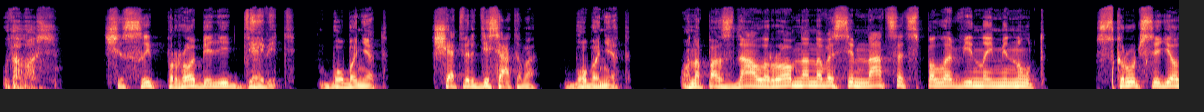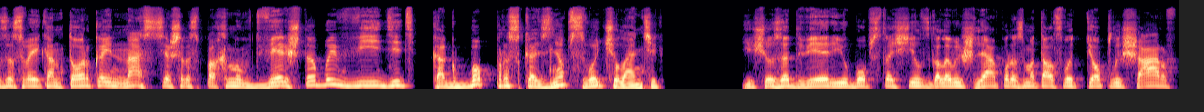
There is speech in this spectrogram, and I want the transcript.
удалось. Часы пробили девять. Боба нет. Четверть десятого. Боба нет. Он опоздал ровно на восемнадцать с половиной минут. Скрудж сидел за своей конторкой, настежь распахнув дверь, чтобы видеть, как Боб проскользнет в свой чуланчик. Еще за дверью Боб стащил с головы шляпу, размотал свой теплый шарф,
